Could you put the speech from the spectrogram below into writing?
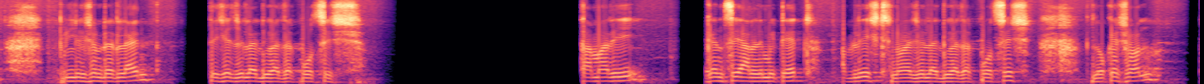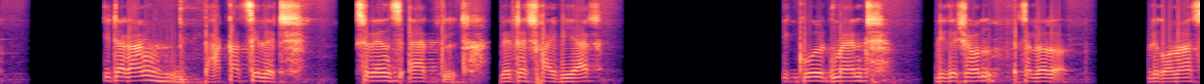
অ্যাপ্লিকেশন ডেডলাইন তেইশে জুলাই দুই হাজার পঁচিশ। সামারি ভ্যাকেন্সি আনলিমিটেড পাবলিশড নয় জুলাই দুই হাজার পঁচিশ। Location Chittagong Dhaka Sylhet experience at latest five year recruitment education bachelor public honors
